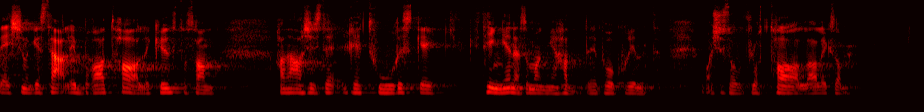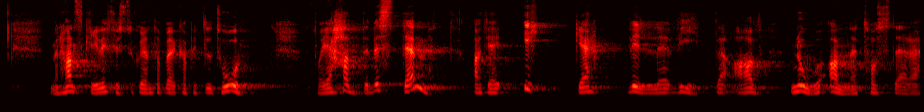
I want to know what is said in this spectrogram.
det er ikke noe særlig bra talekunst hos ham. Han har ikke disse retoriske tingene som mange hadde på Korint. Det var ikke så flott taler, liksom. Men han skriver i 1. Korinterbrev kapittel 2.: For jeg hadde bestemt at jeg ikke ville vite av noe annet hos dere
